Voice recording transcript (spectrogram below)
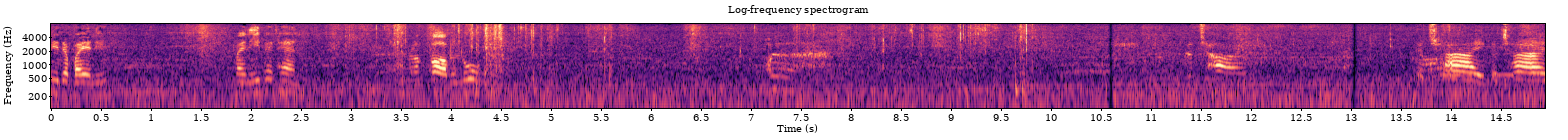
มีแต่ใบอันนี้ ใบนี้แทนมะละกอเป็นลูกเออกระชายกระชายกระชาย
